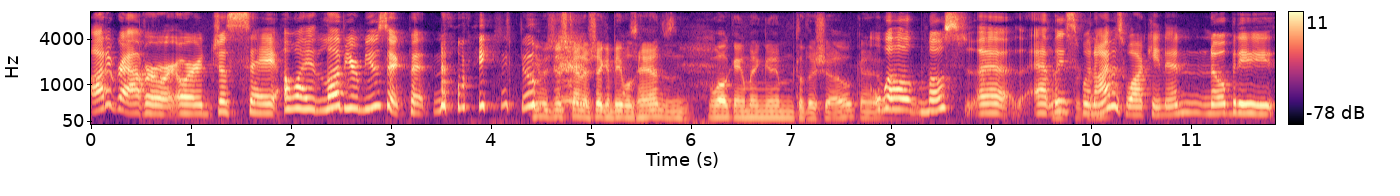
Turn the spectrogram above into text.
autograph or or just say, "Oh, I love your music," but nobody He was just kind of shaking people's hands and welcoming him to the show. Kind of. Well, most, uh, at least when I was walking in, nobody,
